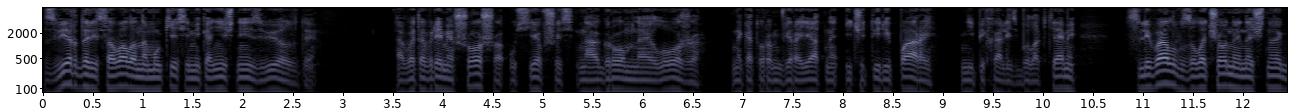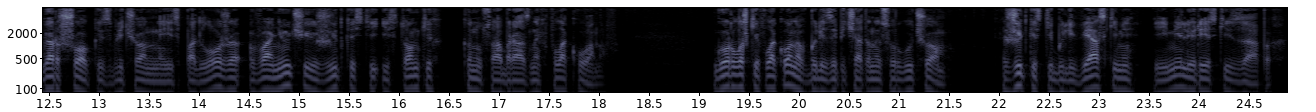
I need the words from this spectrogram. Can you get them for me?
Зверда рисовала на муке семиконечные звезды. А в это время Шоша, усевшись на огромное ложе, на котором, вероятно, и четыре пары не пихались бы локтями, сливал в золоченый ночной горшок, извлеченный из-под ложа, вонючие жидкости из тонких конусообразных флаконов. Горлышки флаконов были запечатаны сургучом. Жидкости были вязкими и имели резкий запах.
